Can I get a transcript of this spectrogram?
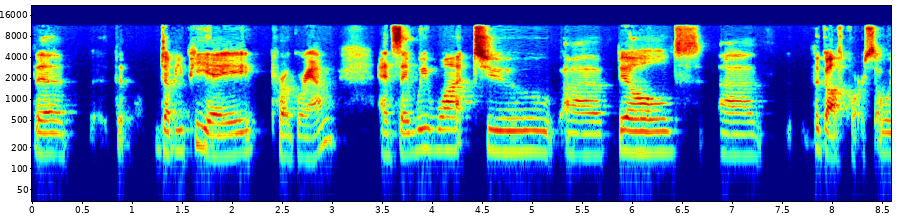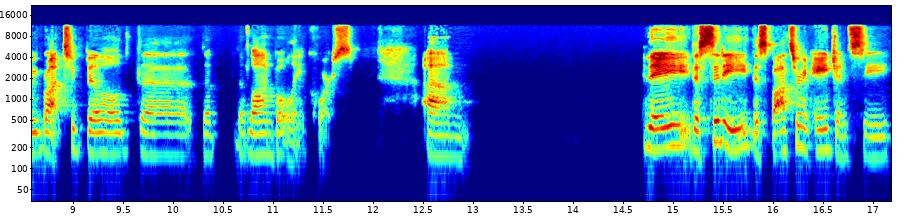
the, WPA program and say, we want to uh, build uh, the golf course or we want to build the, the, the lawn bowling course. Um, they, the city, the sponsoring agency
